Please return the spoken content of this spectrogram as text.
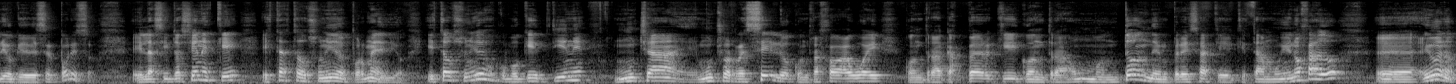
creo que debe ser por eso. Eh, la situación es que está Estados Unidos por medio. Y Estados Unidos como que tiene mucha, eh, mucho recelo contra Huawei, contra Kaspersky, contra un montón de empresas que, están muy enojados. Eh, y bueno,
